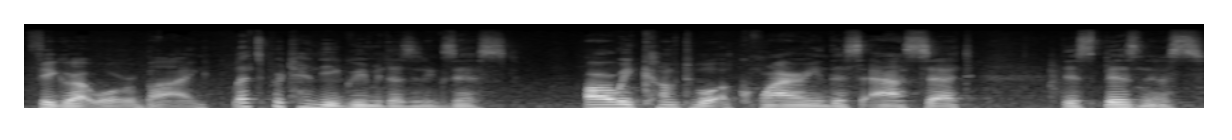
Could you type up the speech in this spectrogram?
figure out what we're buying. Let's pretend the agreement doesn't exist. are we comfortable acquiring this asset, this business,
